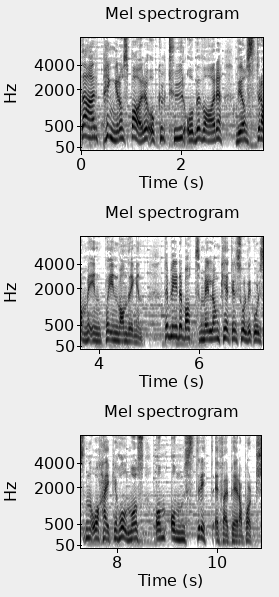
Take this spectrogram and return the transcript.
Det er penger å spare og kultur å bevare ved å stramme inn på innvandringen. Det blir debatt mellom Ketil Solvik-Olsen og Heikki Holmås om omstridt Frp-rapport.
